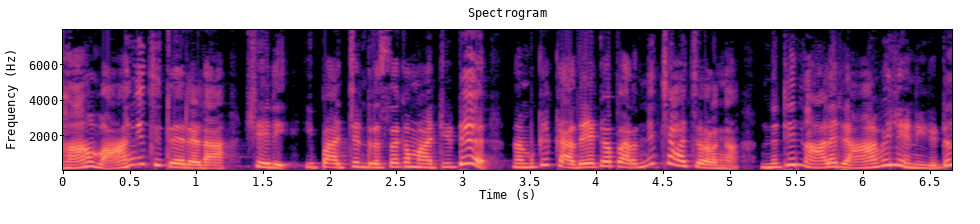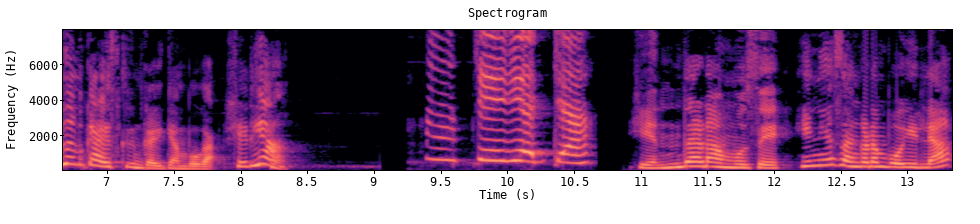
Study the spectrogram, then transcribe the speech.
ആ വാങ്ങിച്ചു തരടാ ശരി ഇപ്പൊ അച്ഛൻ ഡ്രസ്സൊക്കെ മാറ്റിയിട്ട് നമുക്ക് കഥയൊക്കെ പറഞ്ഞ് ചാച്ചുറങ്ങാം എന്നിട്ട് നാളെ രാവിലെ എണീറ്റിട്ട് നമുക്ക് ഐസ്ക്രീം കഴിക്കാൻ പോകാം. ശരിയാ? എന്താടാ മൂസേ ഇനിയും സങ്കടം പോയില്ല?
